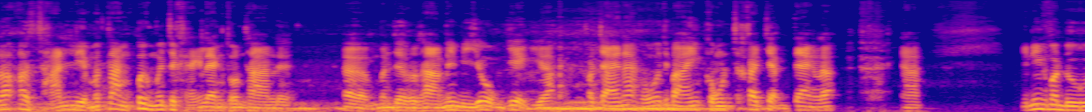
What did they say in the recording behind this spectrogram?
แล้วเอาฐานเหลี่ยมมาตั้งปึ้งมันจะแข็งแรงทนทานเลยเออมันจะทนทานไม่มีโยกเยกอีกแล้วเข้าใจนะผมอธิบายงนี้คงจะเข้าแจ่มแจ้งแล้วนะทีนี้มาดู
